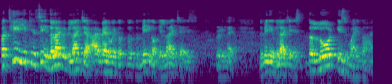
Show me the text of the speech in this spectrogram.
But here you can see in the life of Elijah, I, by the way, the, the, the meaning of Elijah is very nice. The meaning of Elijah is, the Lord is my God.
